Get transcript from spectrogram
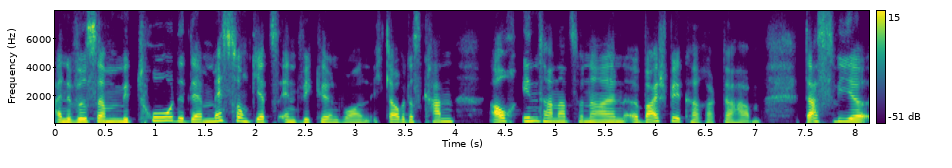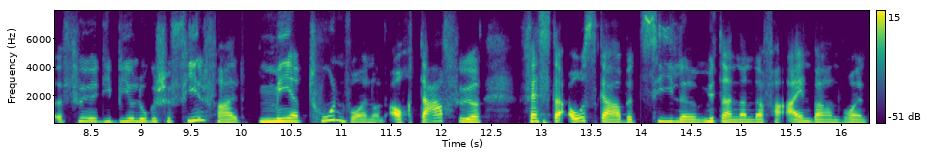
eine wirksame Methode der Messung jetzt entwickeln wollen. Ich glaube, das kann auch internationalen äh, Beispielcharakter haben, dass wir für die biologische Vielfalt mehr tun wollen und auch dafür feste Ausgabeziele miteinander vereinbaren wollen.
